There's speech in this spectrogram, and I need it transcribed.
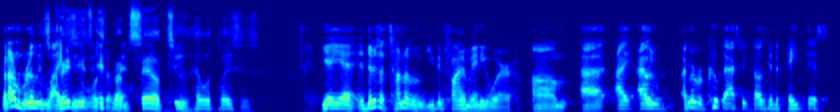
But I'm really It's liking crazy. the It's, look it's of on it. sale too. Hella places. Yeah, yeah. There's a ton of them. You can find them anywhere. Um, uh, I, I, I remember Coop asked me if I was going to paint this.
